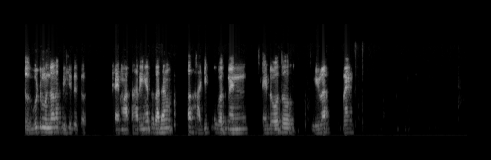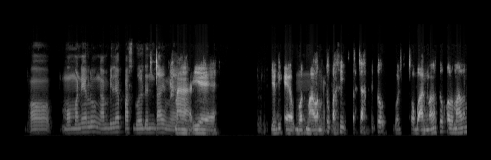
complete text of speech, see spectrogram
tuh gue demen banget di situ tuh kayak mataharinya tuh kadang oh hajib tuh buat main shadow tuh gila keren Oh, momennya lu ngambilnya pas golden time ya? nah iya Jadi kayak buat Hmm, malam tuh pasti pecah itu buat cobaan banget tuh kalau malam.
